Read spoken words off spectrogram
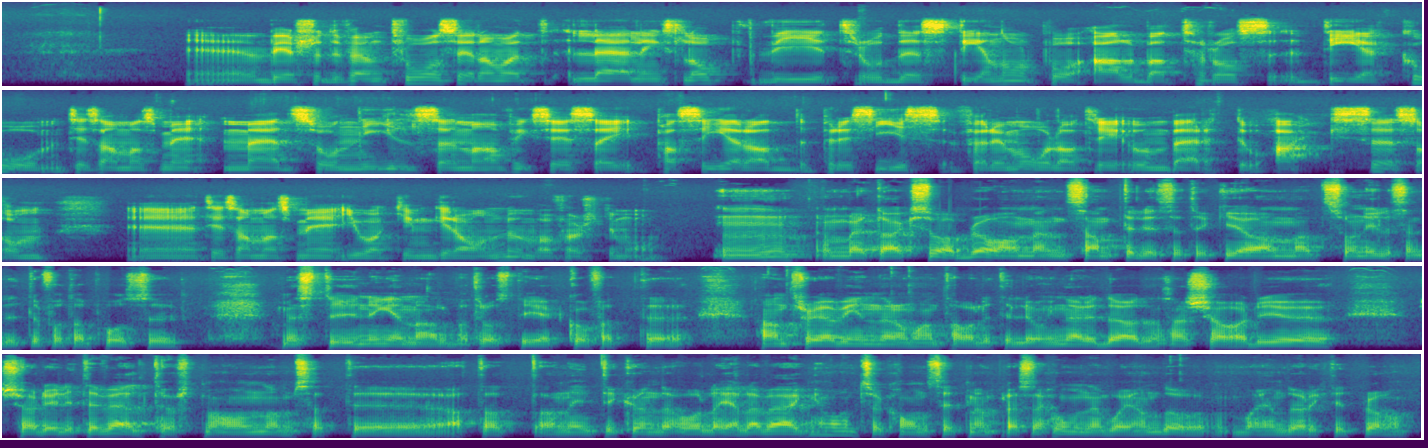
Eh, V75 2 sedan var ett lärlingslopp. Vi trodde stenhårt på Albatross DK tillsammans med Madson Nielsen, men han fick se sig passerad precis före mål av tre Umberto Axe som Eh, tillsammans med Joakim Granlund var först i mål. Mm, Umberto Axo var bra men samtidigt så tycker jag att Son Nilsson lite får ta på sig med styrningen med Albatross DK för att eh, han tror jag vinner om han tar lite lugnare i döden. Så han körde ju, körde ju lite väl tufft med honom så att, eh, att, att han inte kunde hålla hela vägen var inte så konstigt men prestationen var ju ändå, var ändå riktigt bra.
